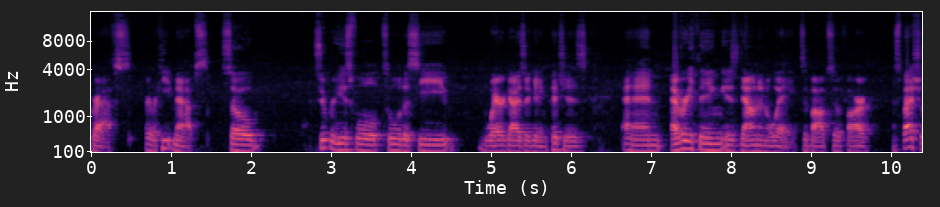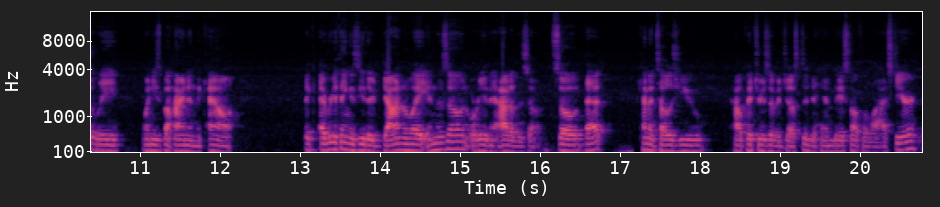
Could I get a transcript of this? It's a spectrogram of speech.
graphs or heat maps. So super useful tool to see where guys are getting pitches, and everything is down and away to Bob so far, especially when he's behind in the count. Like everything is either down and away in the zone or even out of the zone. So that kind of tells you how pitchers have adjusted to him based off of last year.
